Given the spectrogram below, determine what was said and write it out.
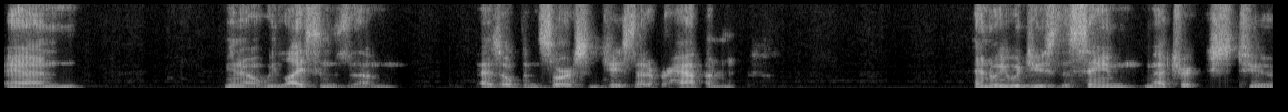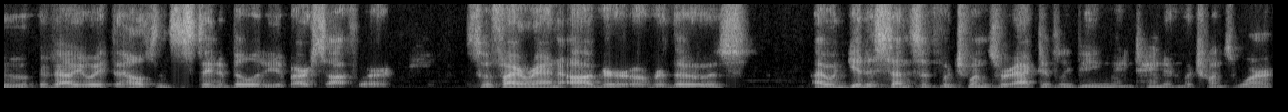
And, you know, we license them as open source in case that ever happened. And we would use the same metrics to evaluate the health and sustainability of our software. So if I ran Augur over those, I would get a sense of which ones were actively being maintained and which ones weren't.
